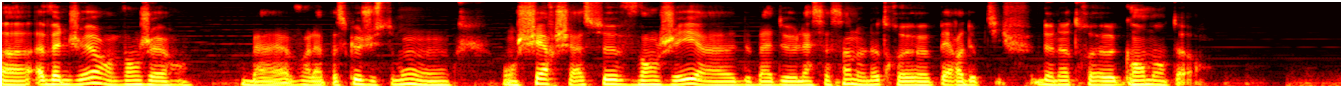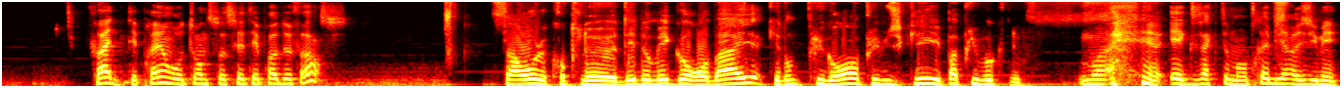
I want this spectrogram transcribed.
euh, Avenger, Vengeur. Bah voilà, parce que justement, on, on cherche à se venger euh, de, bah, de l'assassin de notre père adoptif, de notre grand mentor. Fred, t'es prêt? On retourne sur cette épreuve de force? Ça roule contre le dénommé Gorobai, qui est donc plus grand, plus musclé et pas plus beau que nous. Ouais, exactement, très bien résumé.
